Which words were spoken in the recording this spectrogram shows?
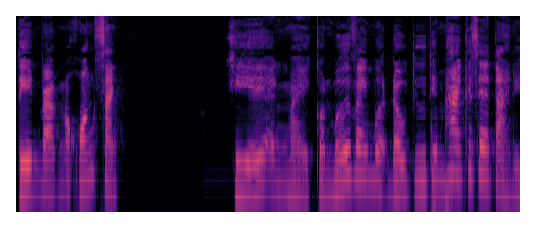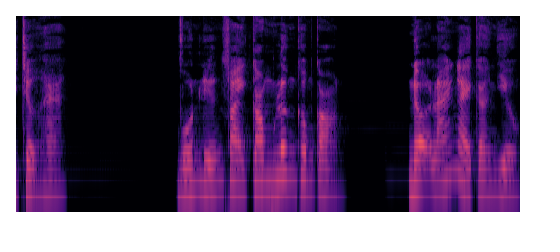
Tiền bạc nó khoáng sạch. Khi ấy anh mày còn mới vay mượn đầu tư thêm hai cái xe tải để chở hàng. Vốn liếng xoay cong lưng không còn. Nợ lái ngày càng nhiều.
